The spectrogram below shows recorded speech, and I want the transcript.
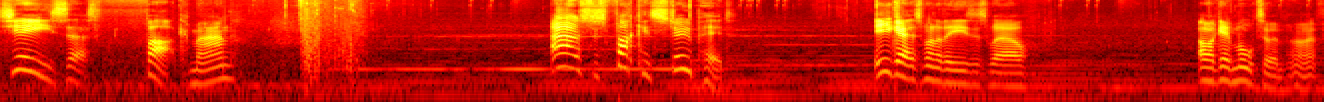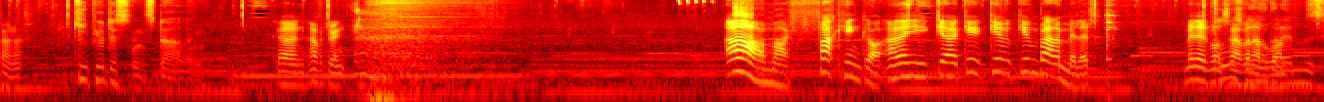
Jesus fuck, man. That was just fucking stupid. He gets one of these as well. Oh, I gave them all to him. Alright, fair enough. Keep your distance, darling. Go on, have a drink. Oh my fucking god. And then you uh, give, give, give him back a Millard. Millard wants to have another one. ends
